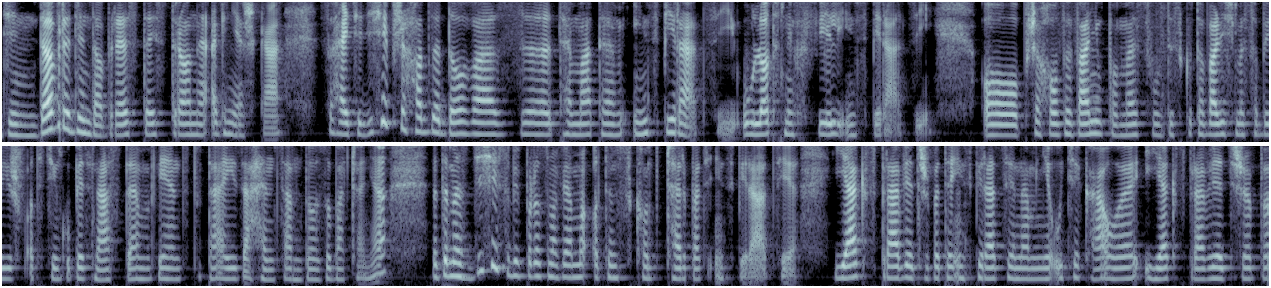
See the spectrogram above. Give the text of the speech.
Dzień dobry, dzień dobry, z tej strony Agnieszka. Słuchajcie, dzisiaj przychodzę do Was z tematem inspiracji, ulotnych chwil inspiracji. O przechowywaniu pomysłów dyskutowaliśmy sobie już w odcinku 15, więc tutaj zachęcam do zobaczenia. Natomiast dzisiaj sobie porozmawiamy o tym, skąd czerpać inspiracje, jak sprawiać, żeby te inspiracje nam nie uciekały i jak sprawiać, żeby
